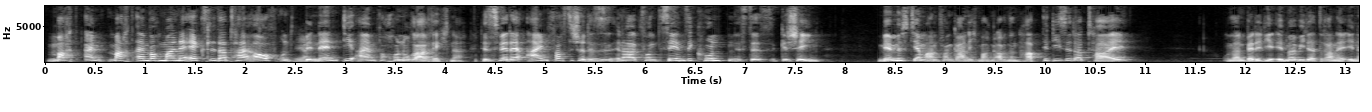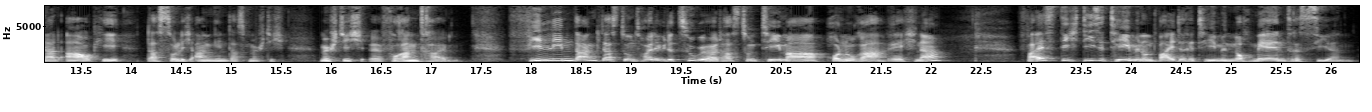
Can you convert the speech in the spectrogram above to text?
macht, ein, macht einfach mal eine Excel-Datei auf und Ja. benennt die einfach Honorarrechner. Das wäre der einfachste Schritt. Das ist innerhalb von 10 Sekunden ist das geschehen. Mehr müsst ihr am Anfang gar nicht machen, aber dann habt ihr diese Datei und dann werdet ihr immer wieder dran erinnert, ah, okay, das soll ich angehen, das möchte ich, möchte ich äh, vorantreiben. Vielen lieben Dank, dass du uns heute wieder zugehört hast zum Thema Honorarrechner. Falls dich diese Themen und weitere Themen noch mehr interessieren,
